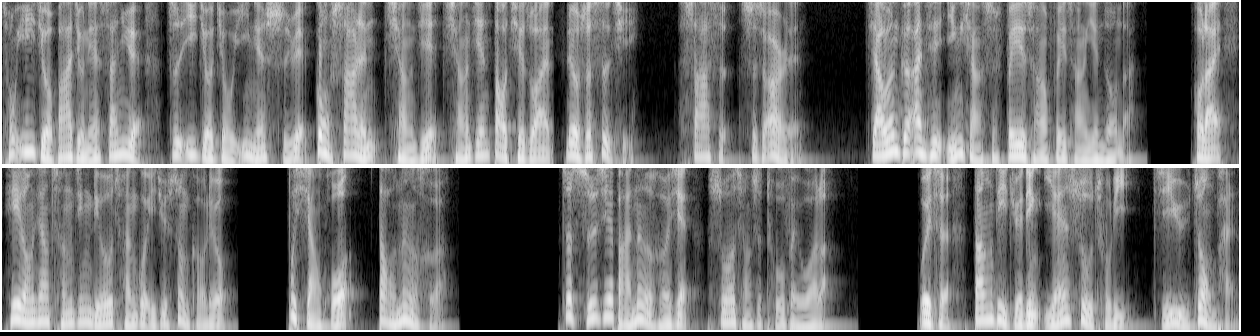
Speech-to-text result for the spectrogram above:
从1989年3月至1991年10月，共杀人、抢劫、强奸、盗窃作案六十四起，杀死四十二人。贾文革案件影响是非常非常严重的。后来，黑龙江曾经流传过一句顺口溜：“不想活到讷河。”这直接把讷河县说成是土匪窝了。为此，当地决定严肃处理，给予重判。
